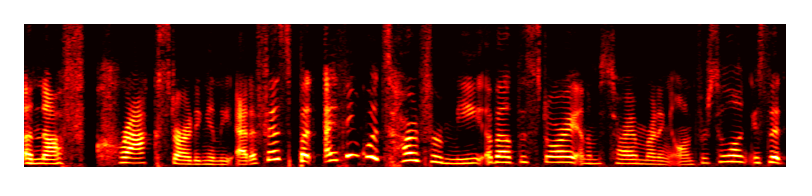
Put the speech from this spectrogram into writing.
enough crack starting in the edifice. But I think what's hard for me about the story, and I'm sorry I'm running on for so long, is that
